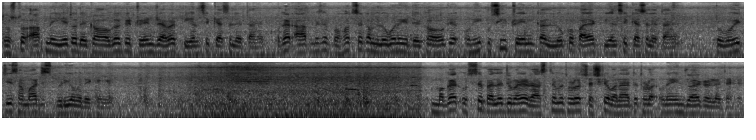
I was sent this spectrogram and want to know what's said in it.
दोस्तों, आपने ये तो देखा होगा कि ट्रेन ड्राइवर पीएलसी कैसे लेता है। अगर आप में से बहुत से कम लोगों ने ये देखा होगा कि उन्हीं उसी ट्रेन का लोको पायलट पीएलसी कैसे लेता है। तो वही चीज़ हम आज इस वीडियो में देखेंगे। मगर उससे पहले जो मैंने रास्ते में थोड़ा चश्के बनाए थे, थोड़ा उन्हें एंजॉय कर लेते हैं।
